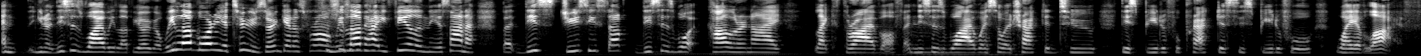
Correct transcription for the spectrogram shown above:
And, you know, this is why we love yoga. We love warrior twos, don't get us wrong. We love how you feel in the asana. But this juicy stuff, this is what Carla and I like thrive off. And this is mm. why we're so attracted to this beautiful practice, this beautiful way of life.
